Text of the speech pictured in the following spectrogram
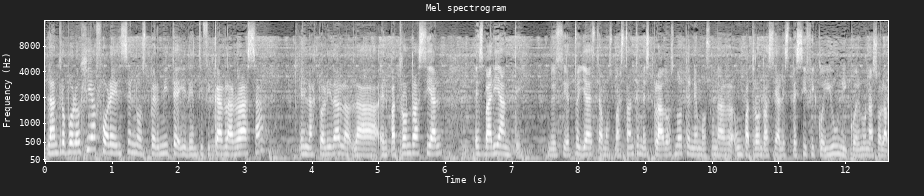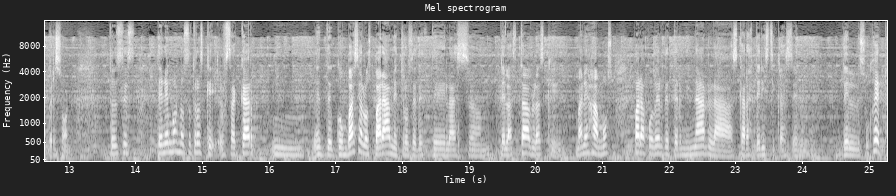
La antropología forense nos permite identificar la raza. En la actualidad el patrón racial es variante, ¿no es cierto? Ya estamos bastante mezclados, no tenemos un patrón racial específico y único en una sola persona. Entonces, tenemos nosotros que sacar, mm, con base a los parámetros de, las, um, de las tablas que manejamos, para poder determinar las características del sujeto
